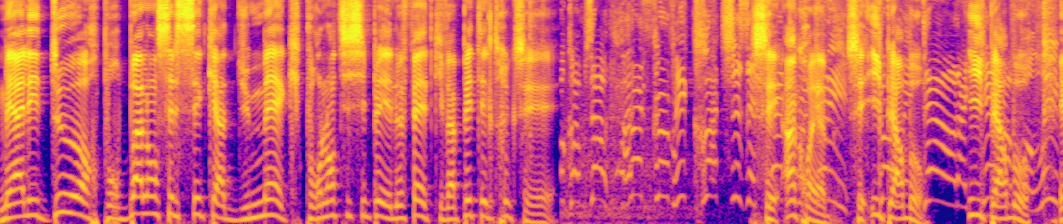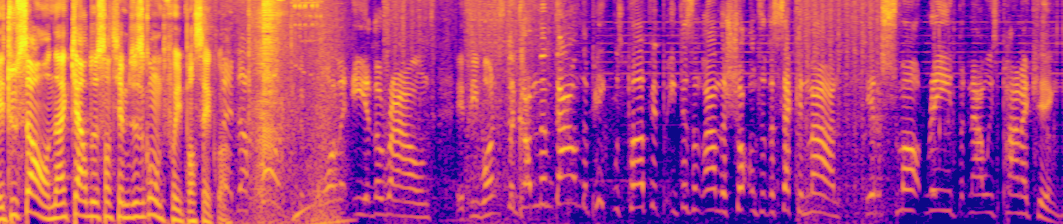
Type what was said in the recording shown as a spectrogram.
Mais aller dehors pour balancer le C4 du mec, pour l'anticiper, le fait qu'il va péter le truc, c'est. C'est incroyable. C'est hyper beau. Hyper beau. Et tout ça en un quart de centième de seconde, faut y penser quoi. Quality of the round. If he wants to gun them down, the peak was perfect, but he doesn't land the shot onto the second man. He had a smart read, but now he's panicking.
